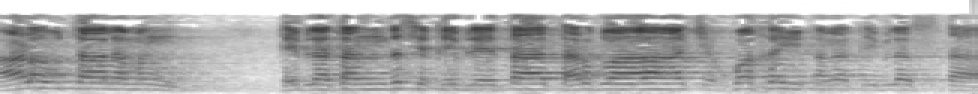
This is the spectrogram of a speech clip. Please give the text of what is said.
اړو تعالی من قبلتن د سی قبله تا تر دعا چې خوخی هغه قبله ستا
